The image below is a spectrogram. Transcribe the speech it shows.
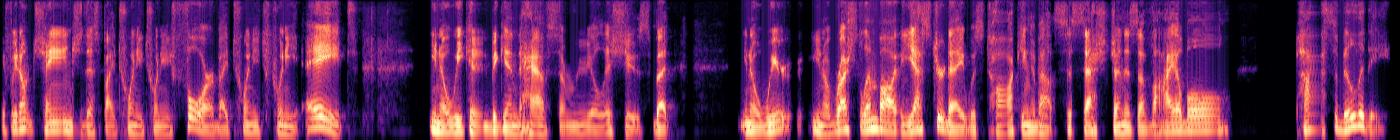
if we don't change this by 2024, by 2028, you know, we could begin to have some real issues. But you know, we're, you know, Rush Limbaugh yesterday was talking about secession as a viable possibility.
